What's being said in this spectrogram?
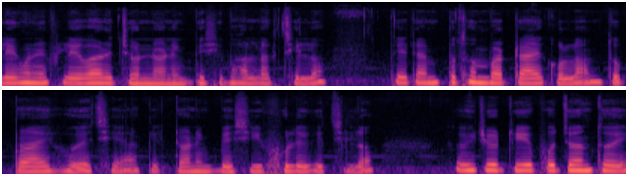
লেমনের ফ্লেভারের জন্য অনেক বেশি ভালো লাগছিল। তো এটা আমি প্রথমবার ট্রাই করলাম, তো প্রায় হয়েছে আর কেকটা অনেক বেশি ফুলে গেছিল। তো ভিডিওটি এ পর্যন্তই।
